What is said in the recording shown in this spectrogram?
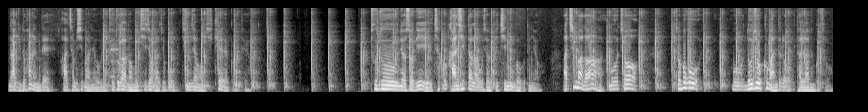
나기도 하는데 아 잠시만요 우리 두두가 너무 짖어가지고 진정을 시켜야 될 것 같아요. 두두 녀석이 자꾸 간식 달라고 저렇게 짖는 거거든요. 아침마다 뭐 저 저보고 뭐 노조크 만들어 달라는 거죠.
